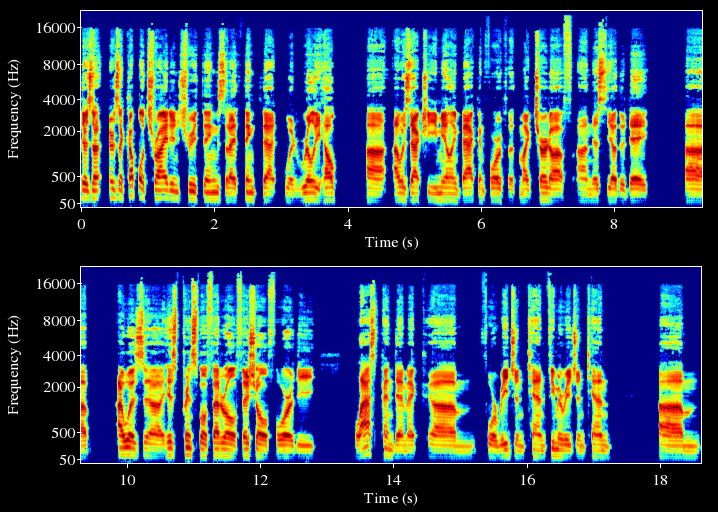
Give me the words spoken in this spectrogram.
there's a there's a couple tried and true things that I think that would really help. Uh, I was actually emailing back and forth with Mike Chertoff on this the other day. Uh, I was uh, his principal federal official for the last pandemic um, for Region 10, FEMA Region 10, um,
